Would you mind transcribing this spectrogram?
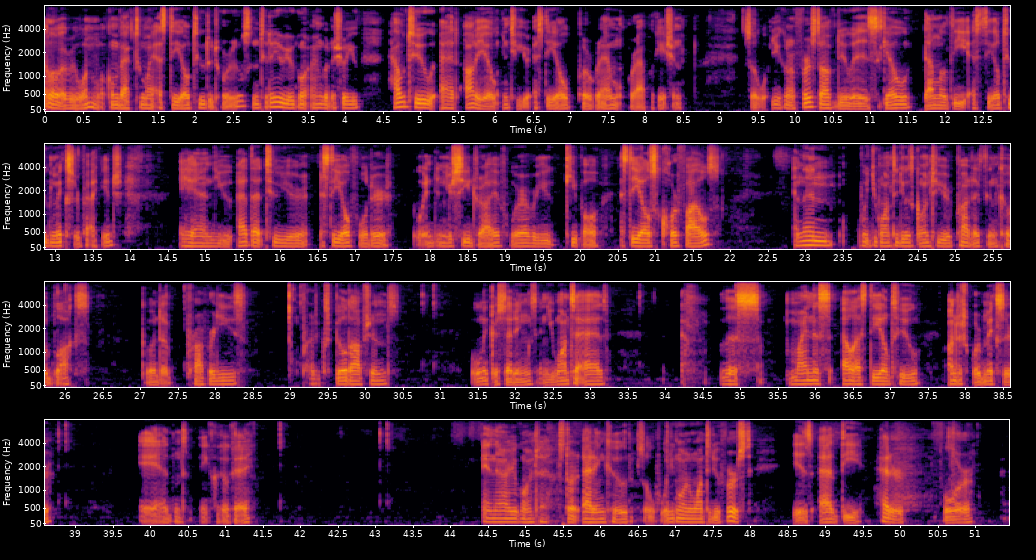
Hello everyone, welcome back to my SDL2 tutorials and today we're going, I'm going to show you how to add audio into your SDL program or application. So what you're going to first off do is go download the SDL2 mixer package and you add that to your SDL folder in, in your C drive wherever you keep all SDL's core files and then what you want to do is go into your project and code blocks go into properties projects build options, linker settings, and you want to add this minus lsdl2 underscore mixer and you click OK. And now you're going to start adding code. So what you're going to want to do first is add the header for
